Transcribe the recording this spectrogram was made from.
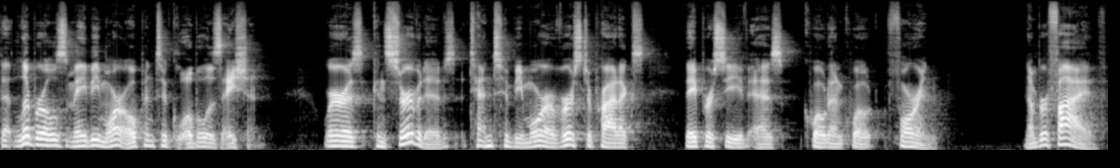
that liberals may be more open to globalization, whereas conservatives tend to be more averse to products they perceive as quote unquote foreign. Number five,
